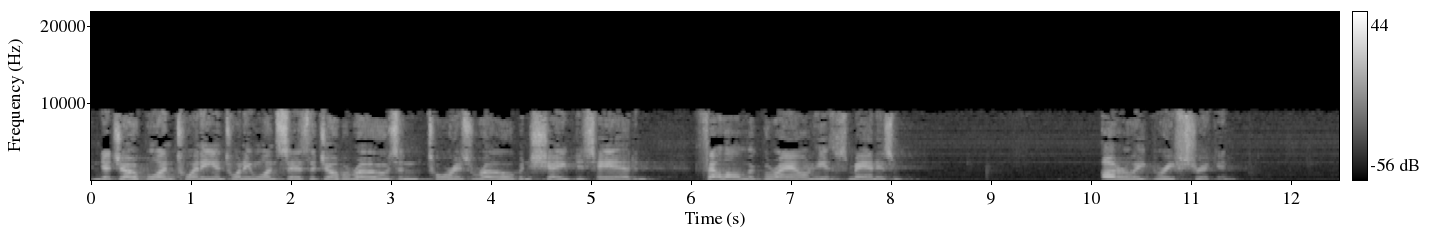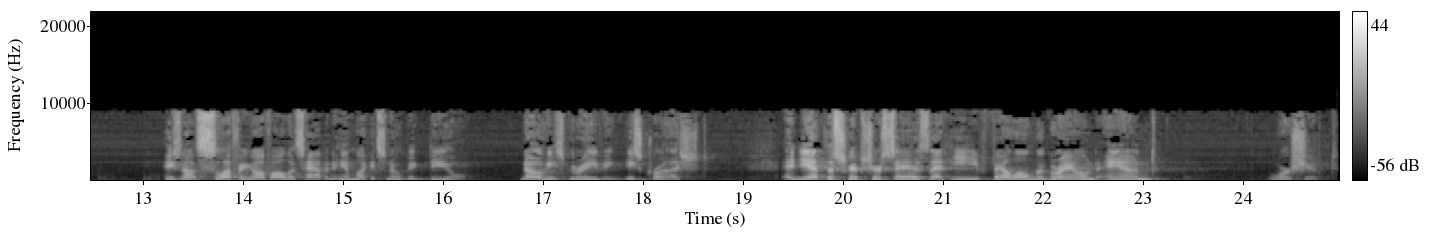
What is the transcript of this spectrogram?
And yet Job 1 20 and 21 says that Job arose and tore his robe and shaved his head and fell on the ground. This man is utterly grief stricken. He's not sloughing off all that's happened to him like it's no big deal. No, he's grieving. He's crushed. And yet the scripture says that he fell on the ground and worshiped.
